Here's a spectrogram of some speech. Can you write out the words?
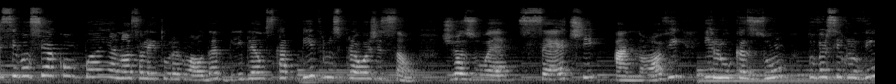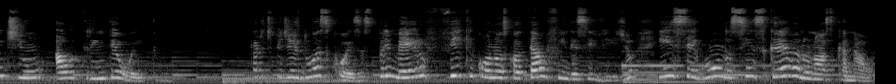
e se você acompanha a nossa leitura anual da Bíblia, os capítulos para hoje são Josué 7 a 9 e Lucas 1, do versículo 21 ao 38. Quero te pedir duas coisas. Primeiro, fique conosco até o fim desse vídeo e em segundo, se inscreva no nosso canal.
